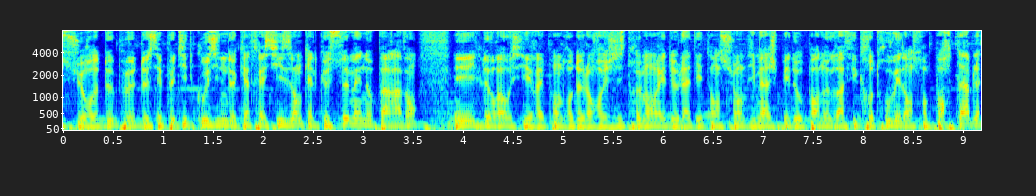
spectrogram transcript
sur deux de ses petites cousines de 4 et 6 ans quelques semaines auparavant. Et il devra aussi répondre de l'enregistrement et de la détention d'images pédopornographiques retrouvées dans son portable.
